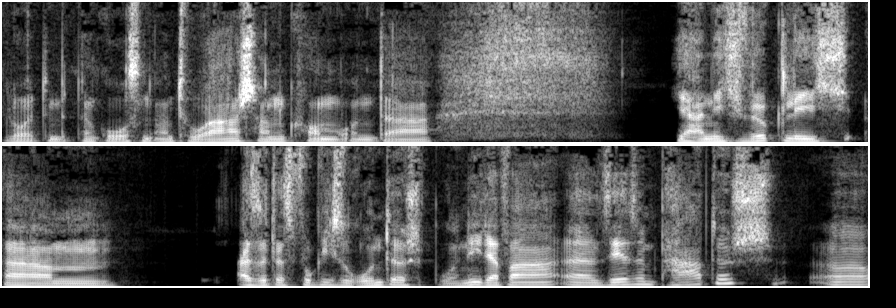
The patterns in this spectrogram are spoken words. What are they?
Leute mit einer großen Entourage ankommen und da ja nicht wirklich, ähm, also das wirklich so runterspuren. Nee, der war äh, sehr sympathisch äh,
